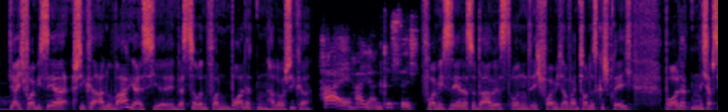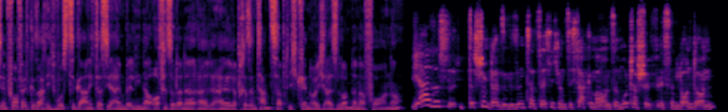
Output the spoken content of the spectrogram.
Ja, ich freue mich sehr. Shika Aluvalia ist hier, Investorin von Balderton. Hallo Shika. Hi, hi Jan, grüß dich. Freue mich sehr, dass du da bist und ich freue mich auf ein tolles Gespräch. Balderton, ich habe es dir im Vorfeld gesagt, ich wusste gar nicht, dass ihr ein Berliner Office oder eine, eine Repräsentanz habt. Ich kenne euch als Londoner Fonds, ne? Ja, das, das stimmt. Also wir sind tatsächlich, und ich sage immer, unser Mutterschiff ist in London.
